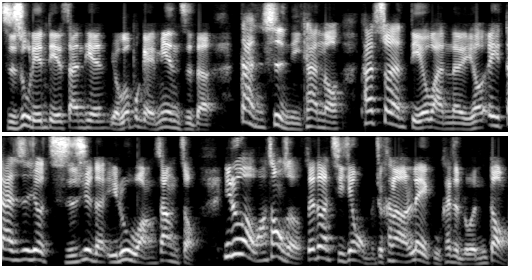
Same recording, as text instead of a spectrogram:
指数连跌三天，有个不给面子的。但是你看哦，它虽然跌完了以后，哎，但是就持续的一路往上走，一路往上走。这段期间，我们就看到类股开始轮动。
